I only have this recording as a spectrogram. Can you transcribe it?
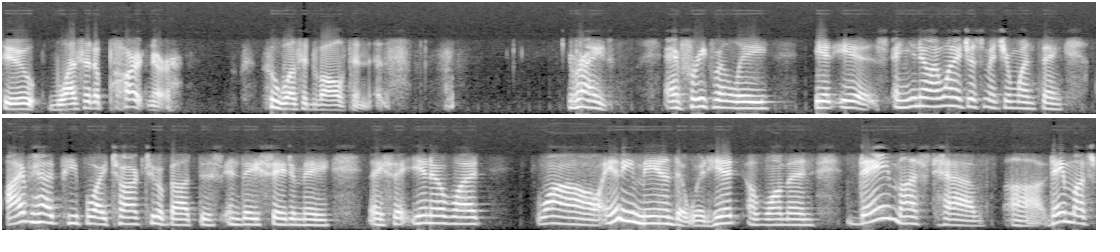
to was it a partner who was involved in this? Right. And frequently it is. And you know, I want to just mention one thing. I've had people I talk to about this and they say to me, they say, you know what? Wow, any man that would hit a woman, they must have, uh, they must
